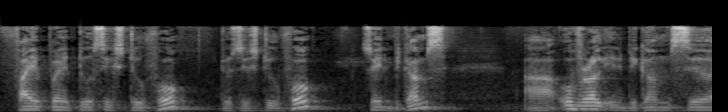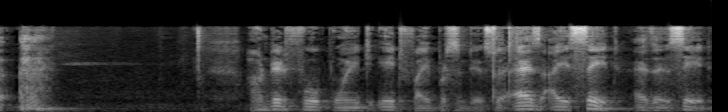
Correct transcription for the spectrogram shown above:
5.2624 2624 so it becomes uh, overall it becomes 104.85 percentage so as i said as i said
